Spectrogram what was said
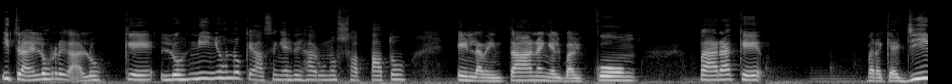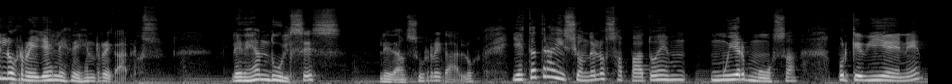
y traen los regalos que los niños lo que hacen es dejar unos zapatos en la ventana, en el balcón, para que, para que allí los reyes les dejen regalos. Les dejan dulces, le dan sus regalos. Y esta tradición de los zapatos es muy hermosa porque viene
